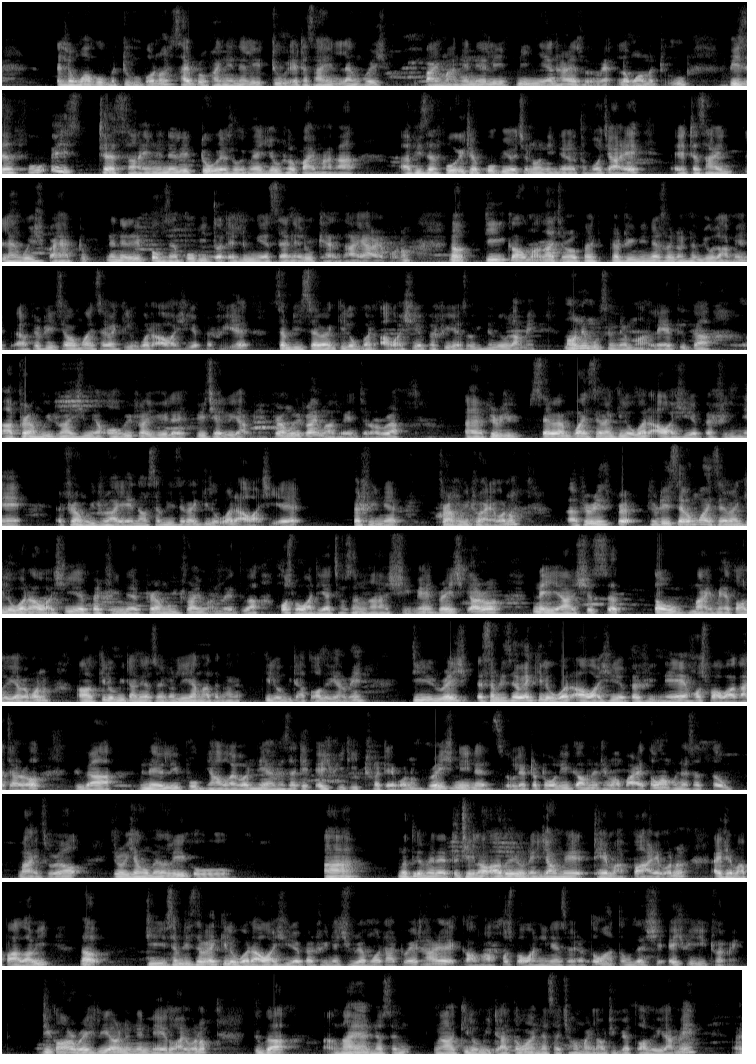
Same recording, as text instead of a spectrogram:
လုံးဝကိုမတူဘူးပေါ့နော် site profile နည်းနည်းလေးတူတယ် design language ပိုင်းမှာနည်းနည်းလေးနှီးညံထားရဆိုပေမဲ့လုံးဝမတူဘူး Visa 4H ထက်ဆိုင်နည်းနည်းလေးတူတယ်ဆိုပေမဲ့ရုပ်ထွက်ပိုင်းမှာက Visa 4H ထက်ပို့ပြီးတော့ကျွန်တော်အနေနဲ့တော့သဘောကျတယ်အဲ design language ပိုင်းကနည်းနည်းလေးပုံစံပို့ပြီးတွက်တယ်လူငယ်ဆန်တယ်လို့ခံစားရတယ်ပေါ့နော်။နောက်ဒီကောင်မှာကကျွန်တော် battery အနေနဲ့ဆိုရင်တော့နှစ်မျိုးလာမယ်။57.7 kWh ရှိတဲ့ battery ရဲ့ 77 kWh ရှိတဲ့ battery ရဲ့ဆိုပြီးနှစ်မျိုးလာမယ်။မောင်းနေမှုစနစ်မှာလည်းသူက front wheel drive ရှိမယ် all wheel drive ရွေးလဲရွေးချယ်လို့ရမယ် front wheel drive မှာဆိုရင်ကျွန်တော်တို့ကအဲ57.7 kWh ရှိတဲ့ battery နဲ့ front wheel drive ရဲ့နောက်77 kWh ရှိတဲ့ battery နဲ့ front wheel drive ပေါ့နော်အဲ57.7 kWh ရှိတဲ့ battery နဲ့ front wheel drive မှာလည်းသူက horsepower 165ရှိမယ် range ကတော့283မိုင်ပဲသွားလို့ရမှာပေါ့နော်အာကီလိုမီတာနဲ့ဆိုရင်တော့455 ကီလိုမီတာသွားလို့ရမယ်ဒီ range 77 kWh ရှိတဲ့ battery နဲ့ horsepower ကကြတော့သူကနည်းနည်းလေးပိုများသွားပြီပေါ့221 HP ထွက်တယ်ပေါ့နော် range အနေနဲ့ဆိုလဲတော်တော်လေးကောင်းတဲ့ထဲမှာပါတယ်383မိုင်ဆိုတော့ကျွန်တော်ရန်ကုန်မန္တလေးကိုအားမသွင်းမဲ့တစ်ချိန်လောက်အားသွင်းရုံနဲ့ရောက်မဲ့အဲမှာပါတယ်ပေါ့နော်အဲ့ထဲမှာပါသွားပြီနောက်ဒီ77 kWh ရှိတဲ့ battery နဲ့ UL motor တွဲထားတဲ့ကောင်က horsepower အနေနဲ့ဆိုရင်တော့338 HP ထွက်မယ်ဒီကောင်က range လေးကတော့နည်းနည်းနည်းသွားပြီပေါ့နော် သူက925 km 326မိုင်လောက်ထိပဲသွားလို့ရမယ်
